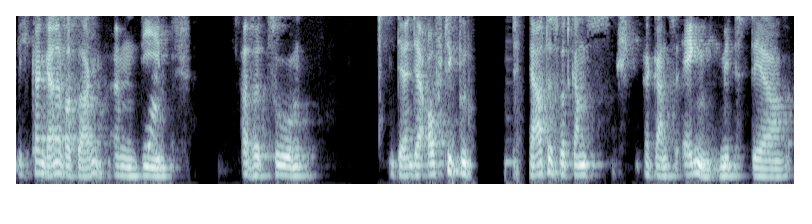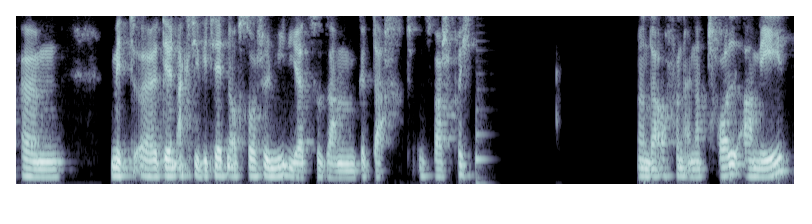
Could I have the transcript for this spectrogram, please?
Ich kann gerne was sagen. Ähm, die, ja. Also zu der, der Aufstieg Theaters wird ganz, ganz eng mit, der, ähm, mit äh, den Aktivitäten auf Social Media zusammen gedacht. Und zwar spricht man da auch von einer Trollarmee,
